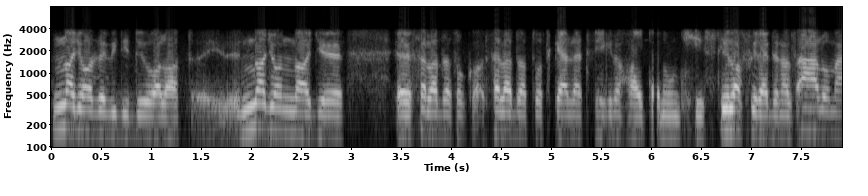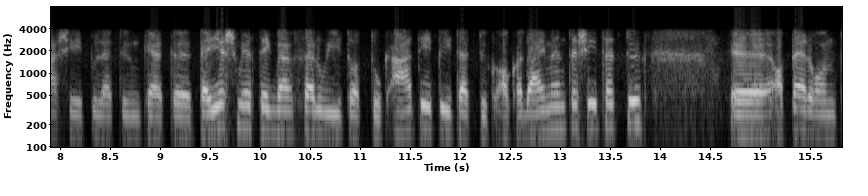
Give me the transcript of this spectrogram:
Nagyon rövid idő alatt, nagyon nagy feladatok, feladatot kellett végrehajtanunk, hisz Lilafüreden az állomásépületünket teljes mértékben felújítottuk, átépítettük, akadálymentesítettük, a peront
